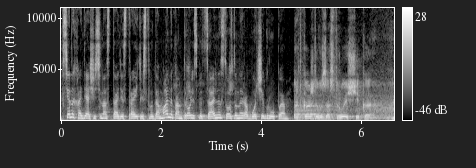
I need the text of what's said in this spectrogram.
Все находящиеся на стадии строительства дома на контроле специально созданной рабочей группы. От каждого застройщика а,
